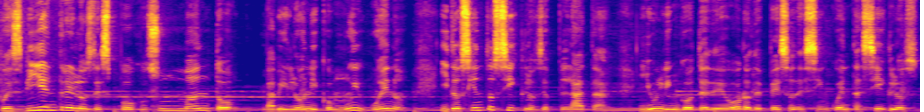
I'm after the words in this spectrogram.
pues vi entre los despojos un manto babilónico muy bueno y doscientos ciclos de plata y un lingote de oro de peso de cincuenta siglos,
